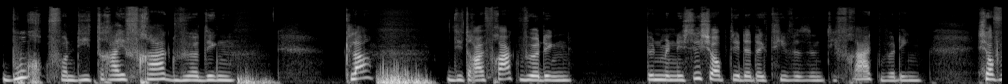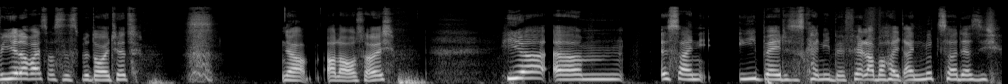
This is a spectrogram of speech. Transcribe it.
Buch von die drei Fragwürdigen. Klar, die drei Fragwürdigen. Bin mir nicht sicher, ob die Detektive sind. Die Fragwürdigen. Ich hoffe, jeder weiß, was das bedeutet. Ja, alle außer euch. Hier ähm, ist ein eBay, das ist kein eBay-Fail, aber halt ein Nutzer, der sich,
